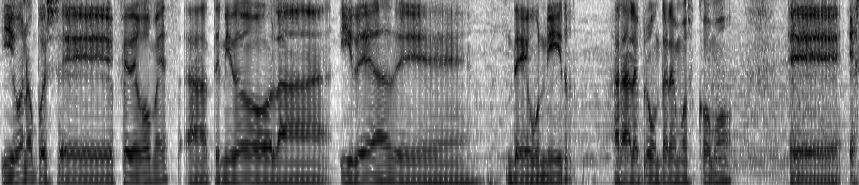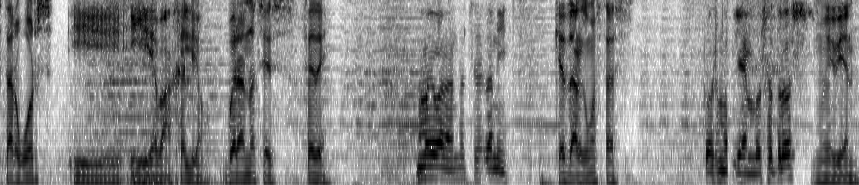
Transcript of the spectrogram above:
y... Y bueno, pues eh, Fede Gómez ha tenido la idea de, de unir, ahora le preguntaremos cómo, eh, Star Wars y, y Evangelio. Buenas noches, Fede. Muy buenas noches, Dani. ¿Qué tal? ¿Cómo estás? Pues muy bien, ¿vosotros? Muy bien.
